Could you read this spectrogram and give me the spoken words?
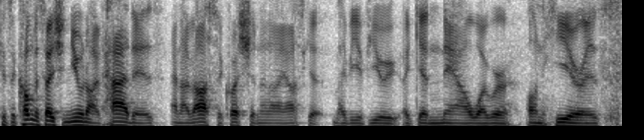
because the conversation you and I've had is, and I've asked the question, and I ask it maybe of you again now while we're on here, is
